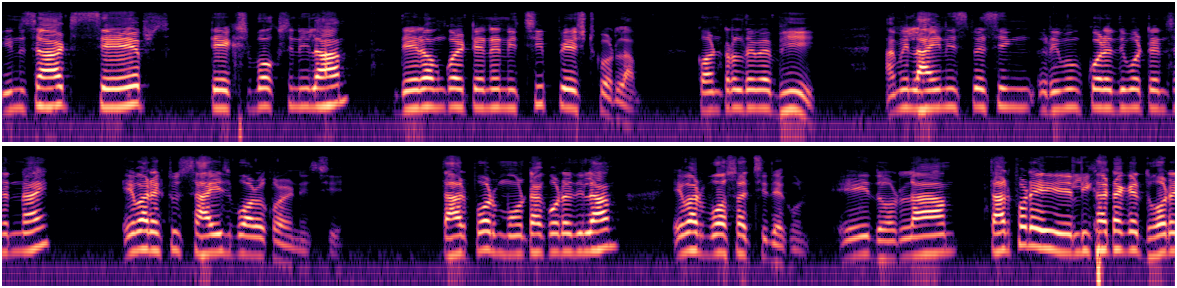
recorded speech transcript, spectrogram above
ইনসার্ট শেপস টেক্সট বক্স নিলাম, দিয়ে এরকম করে টেনে নিচ্ছি পেস্ট করলাম। কন্ট্রোল দেবে ভি আমি লাইন স্পেসিং রিমুভ করে দিব টেনশন নাই। এবার একটু সাইজ বড় করে নিচ্ছি। তারপর মোটা করে দিলাম এবার বসাচ্ছি, দেখুন। এই ধরলাম, তারপরে এই লেখাটাকে ধরে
